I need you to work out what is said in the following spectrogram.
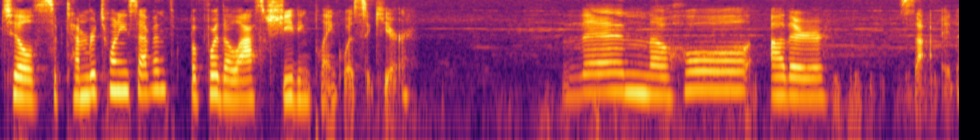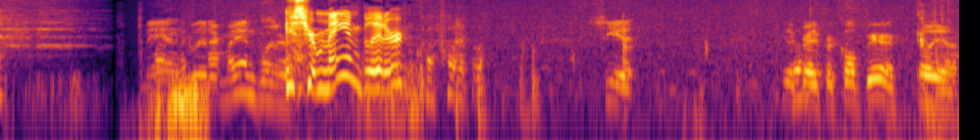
till September 27th before the last sheathing plank was secure. then the whole other side. Man glitter. Man glitter. It's your man glitter. Shit. You look ready for a cold beer. Oh yeah.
